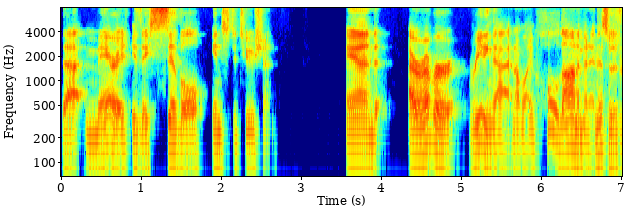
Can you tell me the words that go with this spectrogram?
that marriage is a civil institution. And I remember reading that and I'm like, hold on a minute. And this was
